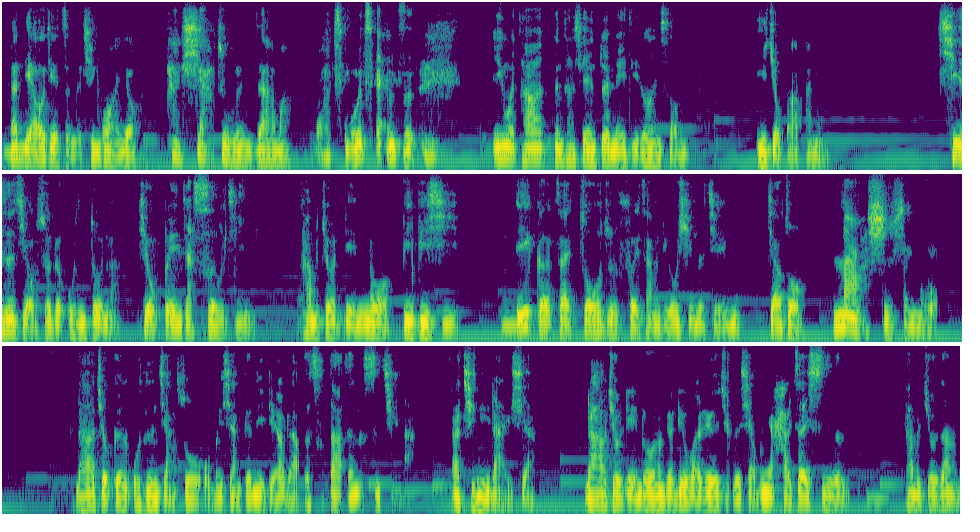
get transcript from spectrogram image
那了解整个情况以后，他吓住了，你知道吗？哇，怎么会这样子？因为他跟他先生对媒体都很熟。一九八八年，七十九岁的温顿啊，就被人家设计，他们就联络 BBC，一个在周日非常流行的节目，叫做《那是生活》，然后就跟温顿讲说，我们想跟你聊聊二次大战的事情啊。那请你来一下，然后就联络那个六百六十九个小朋友还在世的，他们就让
